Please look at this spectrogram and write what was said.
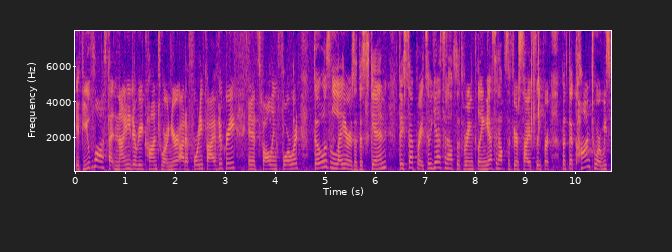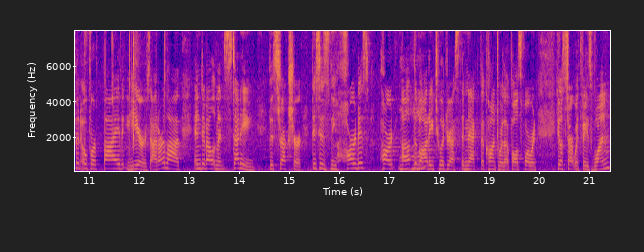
If you've lost that 90 degree contour and you're at a 45 degree and it's falling forward, those layers of the skin, they separate. So yes, it helps with wrinkling. Yes, it helps if you're a side sleeper. But the contour, we spent over five years at our lab in development studying the structure. This is the hardest part mm -hmm. of the mm-hmm. body to address, the neck, the contour that falls forward. You'll start with phase one,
